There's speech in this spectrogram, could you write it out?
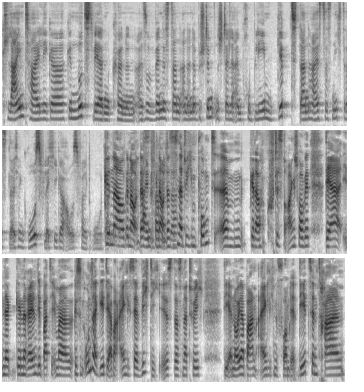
kleinteiliger genutzt werden können. Also wenn es dann an einer bestimmten Stelle ein Problem gibt, dann heißt das nicht, dass gleich ein großflächiger Ausfall droht. Genau, genau. Das, genau, das ist natürlich ein Punkt, ähm, genau, gut, dass noch angesprochen wird, der in der generellen Debatte immer ein bisschen untergeht, der aber eigentlich sehr wichtig ist, dass natürlich die Erneuerbaren eigentlich eine Form der dezentralen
